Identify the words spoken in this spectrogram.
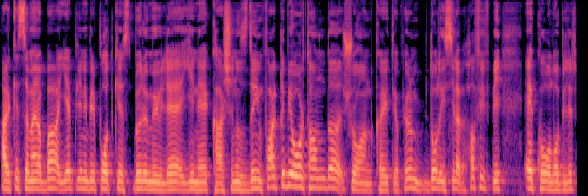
Herkese merhaba. Yepyeni bir podcast bölümüyle yine karşınızdayım. Farklı bir ortamda şu an kayıt yapıyorum. Dolayısıyla hafif bir eko olabilir.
